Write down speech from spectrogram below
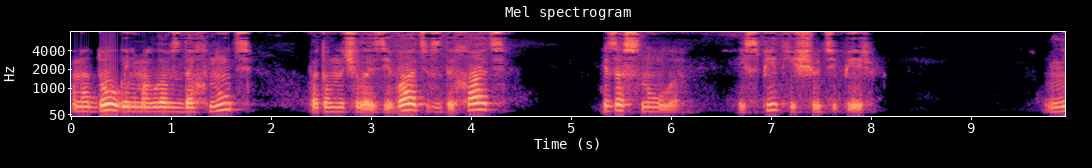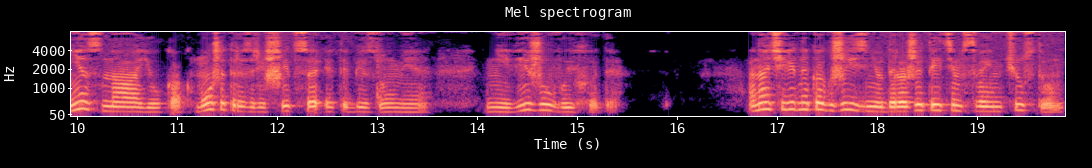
она долго не могла вздохнуть, потом начала зевать, вздыхать и заснула, и спит еще теперь. Не знаю, как может разрешиться это безумие, не вижу выхода. Она, очевидно, как жизнью дорожит этим своим чувством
